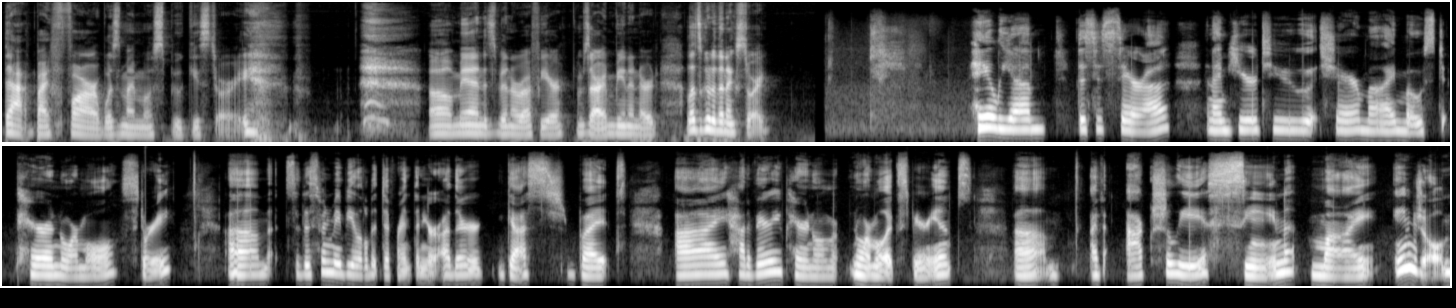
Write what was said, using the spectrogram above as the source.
that by far was my most spooky story oh man it's been a rough year i'm sorry i'm being a nerd let's go to the next story Hey, Liam. This is Sarah, and I'm here to share my most paranormal story. Um, so, this one may be a little bit different than your other guests, but I had a very paranormal experience. Um, I've actually seen my angel.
